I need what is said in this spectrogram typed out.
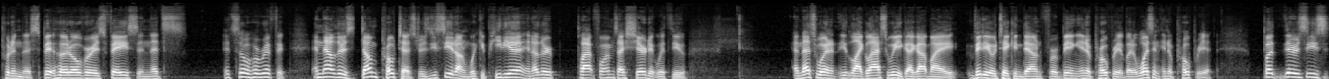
putting the spit hood over his face, and that's it's so horrific. And now there's dumb protesters. You see it on Wikipedia and other platforms. I shared it with you. And that's when, like last week, I got my video taken down for being inappropriate, but it wasn't inappropriate. But there's these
